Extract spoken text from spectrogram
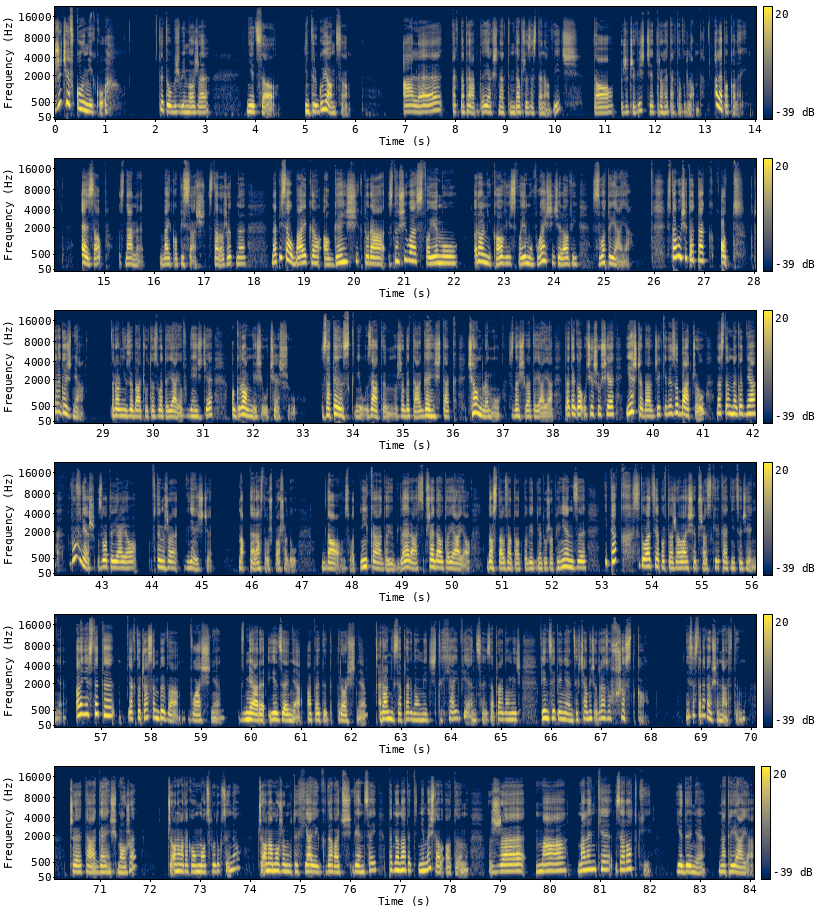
Życie w kurniku. Tytuł brzmi może nieco intrygująco, ale tak naprawdę, jak się nad tym dobrze zastanowić, to rzeczywiście trochę tak to wygląda. Ale po kolei. Ezop, znany bajkopisarz starożytny, napisał bajkę o gęsi, która znosiła swojemu rolnikowi, swojemu właścicielowi złote jaja. Stało się to tak od któregoś dnia. Rolnik zobaczył to złote jajo w gnieździe, ogromnie się ucieszył. Zatęsknił za tym, żeby ta gęś tak ciągle mu znosiła te jaja. Dlatego ucieszył się jeszcze bardziej, kiedy zobaczył następnego dnia również złote jajo w tymże gnieździe. No, teraz to już poszedł do złotnika, do jubilera, sprzedał to jajo, dostał za to odpowiednio dużo pieniędzy i tak sytuacja powtarzała się przez kilka dni codziennie. Ale niestety, jak to czasem bywa, właśnie w miarę jedzenia apetyt rośnie. Rolnik zapragnął mieć tych jaj więcej, zapragnął mieć więcej pieniędzy, chciał mieć od razu wszystko. Nie zastanawiał się nad tym, czy ta gęś może, czy ona ma taką moc produkcyjną, czy ona może mu tych jajek dawać więcej? Pewno nawet nie myślał o tym, że ma maleńkie zarodki jedynie na te jaja,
